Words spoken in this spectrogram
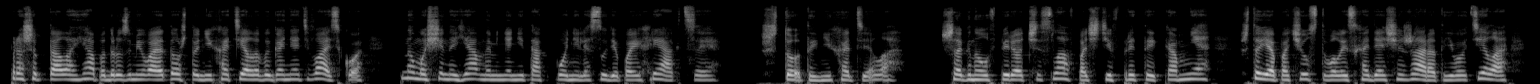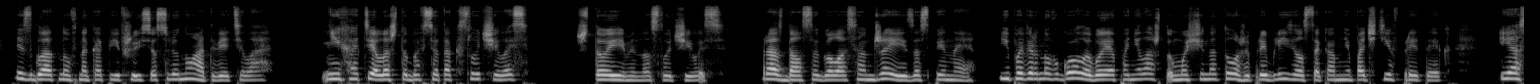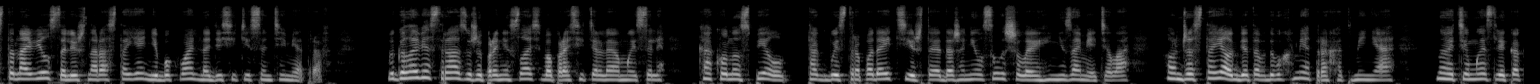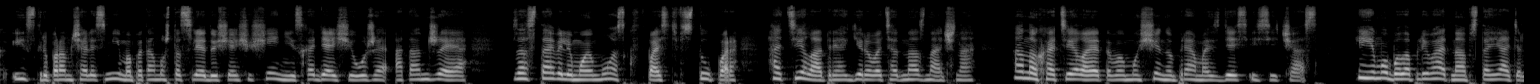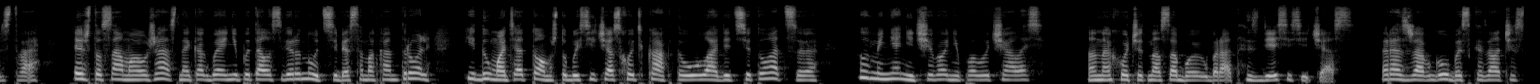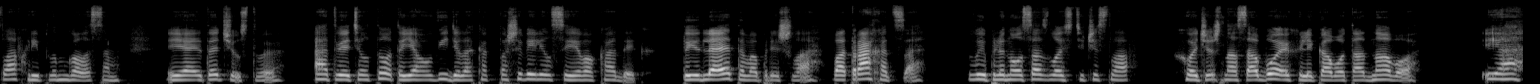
Прошептала я, подразумевая то, что не хотела выгонять Ваську, но мужчины явно меня не так поняли, судя по их реакции. «Что ты не хотела?» Шагнул вперед Числав почти впритык ко мне, что я почувствовала исходящий жар от его тела и, сглотнув накопившуюся слюну, ответила. «Не хотела, чтобы все так случилось». «Что именно случилось?» Раздался голос Анджея из-за спины. И, повернув голову, я поняла, что мужчина тоже приблизился ко мне почти впритык и остановился лишь на расстоянии буквально 10 сантиметров. В голове сразу же пронеслась вопросительная мысль, как он успел так быстро подойти, что я даже не услышала и не заметила. Он же стоял где-то в двух метрах от меня. Но эти мысли как искры промчались мимо, потому что следующие ощущения, исходящие уже от Анжея, заставили мой мозг впасть в ступор, а тело отреагировать однозначно. Оно хотело этого мужчину прямо здесь и сейчас. И ему было плевать на обстоятельства — и что самое ужасное, как бы я ни пыталась вернуть себе самоконтроль и думать о том, чтобы сейчас хоть как-то уладить ситуацию, у меня ничего не получалось. Она хочет нас обоих, брат, здесь и сейчас. Разжав губы, сказал Числав хриплым голосом. «Я это чувствую», — ответил тот, и я увидела, как пошевелился его кадык. «Ты для этого пришла? Потрахаться?» — выплюнул со злостью Числав. «Хочешь нас обоих или кого-то одного?» «Я...»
